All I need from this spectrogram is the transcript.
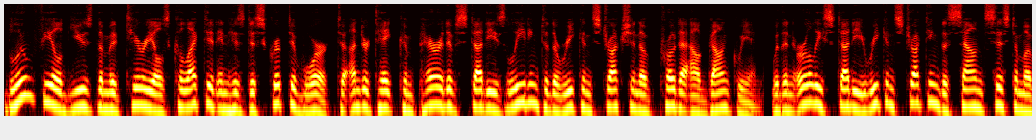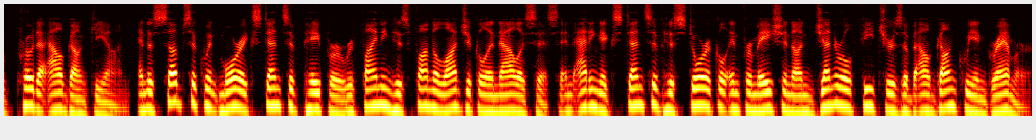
Bloomfield used the materials collected in his descriptive work to undertake comparative studies leading to the reconstruction of Proto-Algonquian, with an early study reconstructing the sound system of Proto-Algonquian, and a subsequent more extensive paper refining his phonological analysis and adding extensive historical information on general features of Algonquian grammar.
